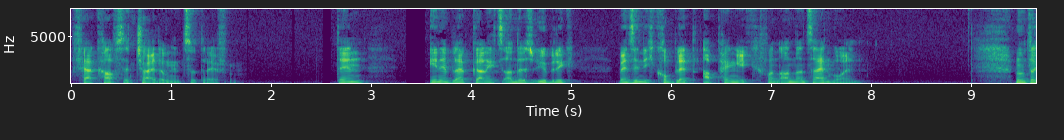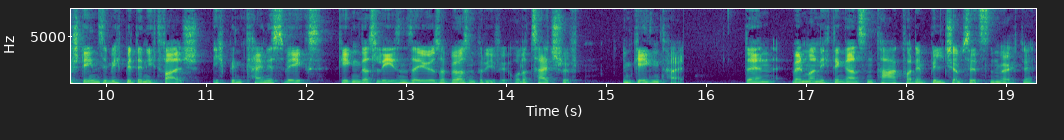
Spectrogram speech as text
Verkaufsentscheidungen zu treffen. Denn ihnen bleibt gar nichts anderes übrig, wenn sie nicht komplett abhängig von anderen sein wollen. Nun verstehen Sie mich bitte nicht falsch, ich bin keineswegs gegen das Lesen seriöser Börsenbriefe oder Zeitschriften. Im Gegenteil. Denn wenn man nicht den ganzen Tag vor dem Bildschirm sitzen möchte,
